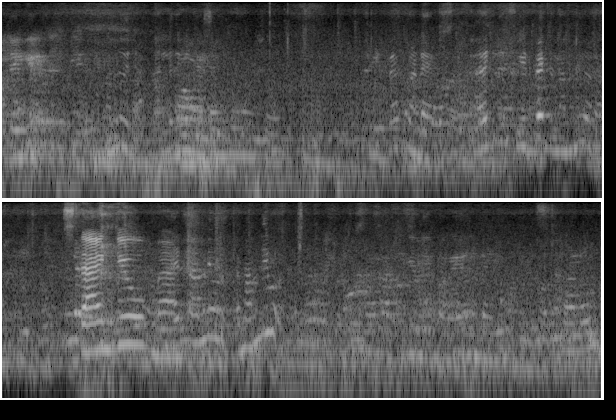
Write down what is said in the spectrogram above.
ഇല്ലെങ്കിൽ ഫീഡ്ബാക്ക് താങ്ക് യു നന്ദി കൊടു- നന്ദി പറ. ഇങ്ങനെ പറയാനുണ്ടായി. അത് പറഞ്ഞൂടാ. ഒരു നന്ദി വന്നേ ആർക്കെങ്കിലും എന്തെങ്കിലും പറയാനുണ്ടെങ്കിൽ നന്ദി നന്ദി നന്ദി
